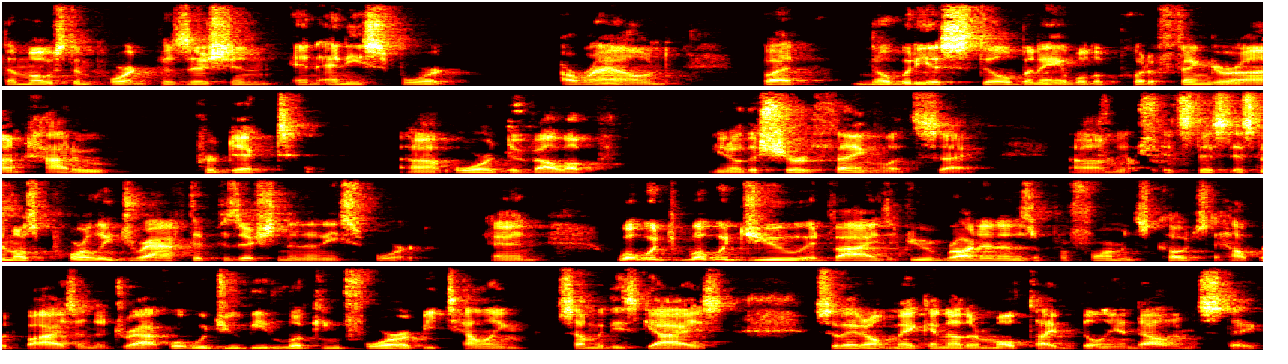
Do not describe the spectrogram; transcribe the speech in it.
the most important position in any sport around, but nobody has still been able to put a finger on how to predict uh, or develop, you know, the sure thing. Let's say um, it's, it's, this. It's the most poorly drafted position in any sport. And what would what would you advise if you were brought in as a performance coach to help advise on the draft? What would you be looking for or be telling some of these guys so they don't make another multi-billion dollar mistake?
